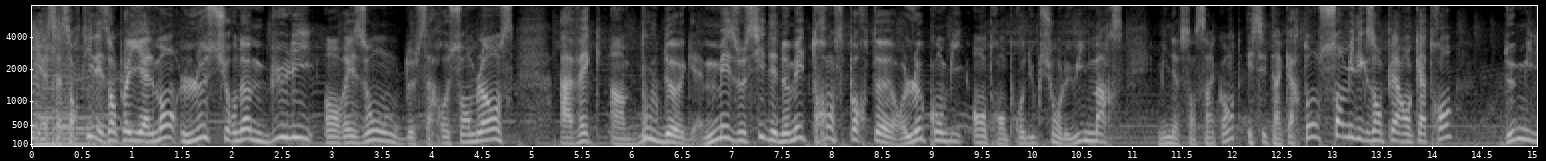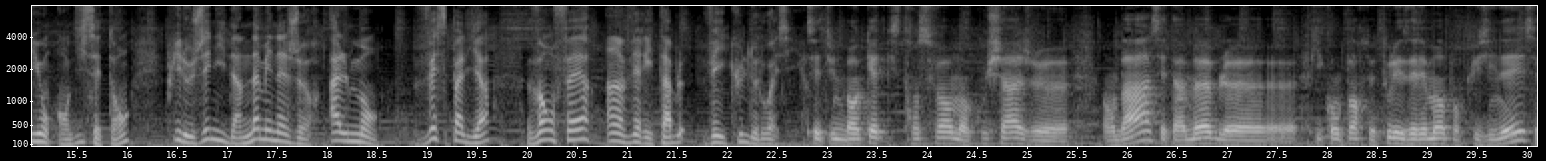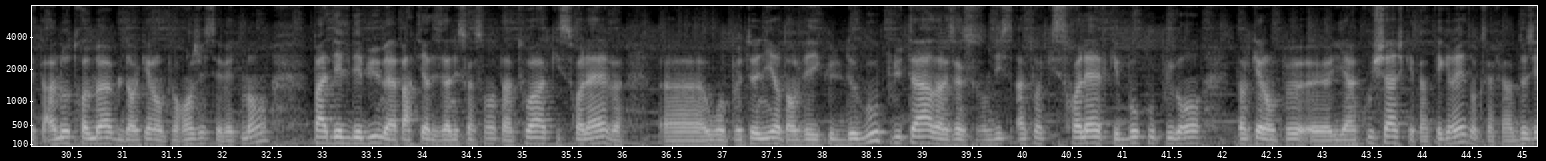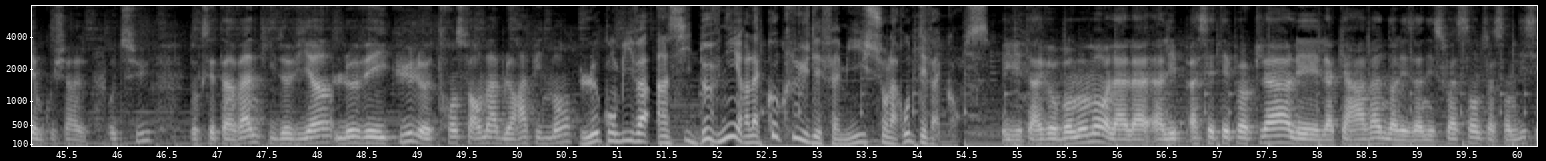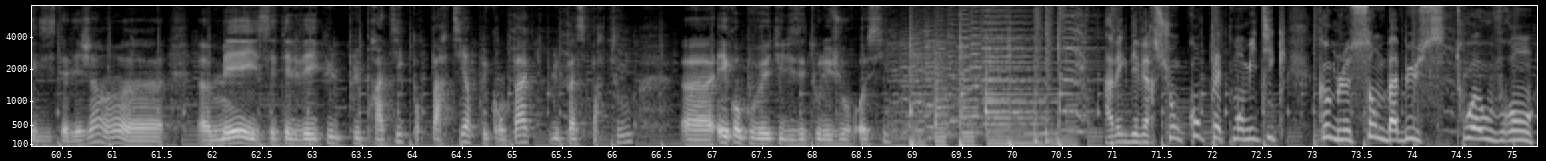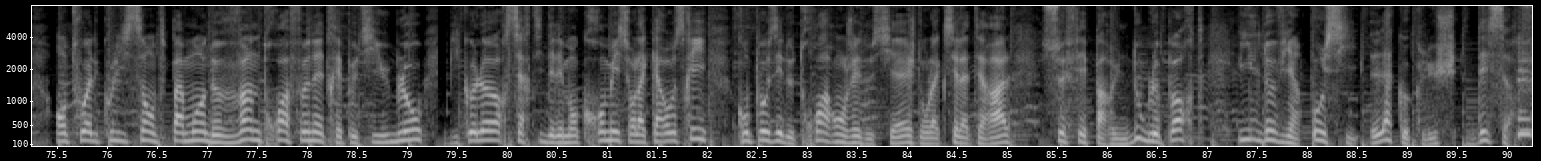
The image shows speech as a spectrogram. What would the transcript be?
Et à sa sortie, les employés allemands le surnomment Bully en raison de sa ressemblance avec un bulldog, mais aussi dénommé transporteur. Le combi entre en production le 8 mars 1950 et c'est un carton 100 000 exemplaires en 4 ans, 2 millions en 17 ans. Puis le génie d'un aménageur allemand, Vespalia, va en faire un véritable véhicule de loisir. C'est une banquette qui se transforme en couchage euh, en bas, c'est un meuble euh, qui comporte tous les éléments pour cuisiner, c'est un autre meuble dans lequel on peut ranger ses vêtements, pas dès le début mais à partir des années 60, un toit qui se relève euh, où on peut tenir dans le véhicule debout, plus tard dans les années 70, un toit qui se relève, qui est beaucoup plus grand, dans lequel on peut, il y a un couchage qui est intégré, donc ça fait un deuxième couchage au-dessus. Donc c'est un van qui devient le véhicule transformable rapidement. Le combi va ainsi devenir la coqueluche des familles sur la route des vacances. Il est arrivé au bon moment. à, cette époque-là, la caravane dans les années 60-70 existait déjà, hein, euh, euh, mais c'était le véhicule plus pratique pour partir, plus compact, plus passe-partout, euh, et qu'on pouvait utiliser tous les jours aussi avec des versions complètement mythiques, comme le Sambabus, toit ouvrant en toile coulissante, pas moins de 23 fenêtres et petits hublots, bicolore, serti d'éléments chromés sur la carrosserie, composé de trois rangées de sièges dont l'accès latéral se fait par une double porte, il devient aussi la coqueluche des surfeurs.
